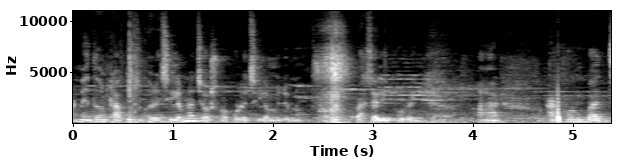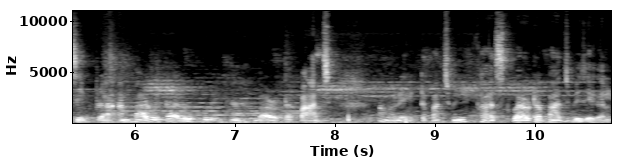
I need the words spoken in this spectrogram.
আমি তখন ঠাকুর ঘরে ছিলাম না, চশমা পরেছিলাম ওই জন্য, পাঁচালি পরে আর এখন বাজছে প্রায় বারোটার উপরে হ্যাঁ বারোটা পাঁচ। আমার একটা পাঁচ মিনিট ফার্স্ট বারোটা পাঁচ বেজে গেল।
